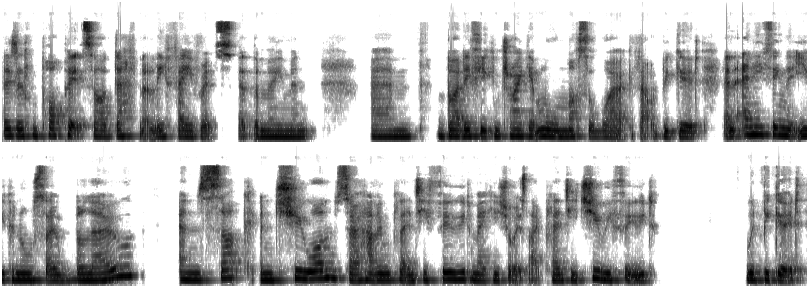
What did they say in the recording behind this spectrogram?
those little poppets are definitely favourites at the moment. Um, but if you can try and get more muscle work, that would be good. And anything that you can also blow and suck and chew on. So having plenty food, making sure it's like plenty chewy food would be good.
